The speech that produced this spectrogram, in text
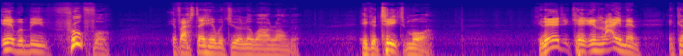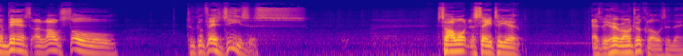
it would be fruitful if I stay here with you a little while longer. He could teach more. He could educate, enlighten, and, and convince a lost soul to confess Jesus. So I want to say to you, as we hurry on to a close today,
